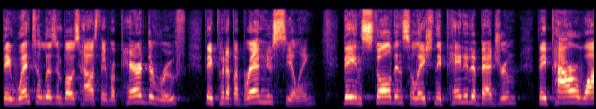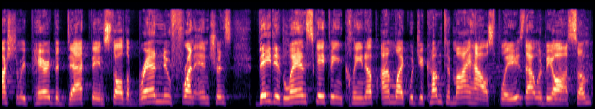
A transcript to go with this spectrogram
They went to Liz and Bo's house, they repaired the roof, they put up a brand new ceiling, they installed insulation, they painted a bedroom, they power washed and repaired the deck, they installed a brand new front entrance, they did landscaping and cleanup. I'm like, would you come to my house, please? That would be awesome.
